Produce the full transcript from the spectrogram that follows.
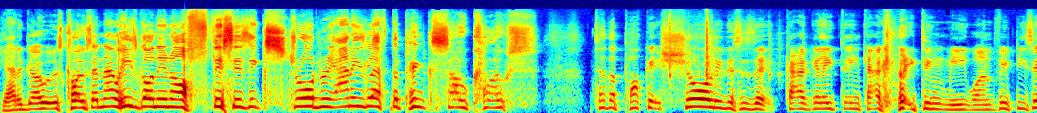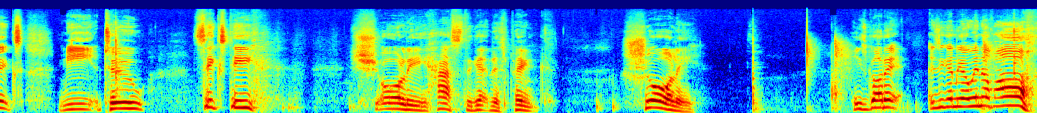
He had a go, it was close, and now he's gone in off. This is extraordinary, and he's left the pink so close. to the pocket. Surely this is it. Calculating, calculating. Me 156. Me 260. Surely has to get this pink. Surely. He's got it. Is he going to go in off? Oh!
